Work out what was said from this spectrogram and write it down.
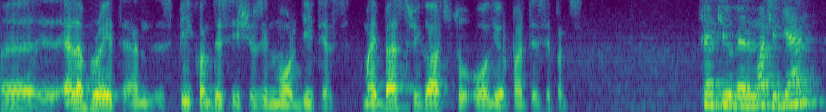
uh, elaborate and speak on these issues in more details. My best regards to all your participants. Thank you very much again.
